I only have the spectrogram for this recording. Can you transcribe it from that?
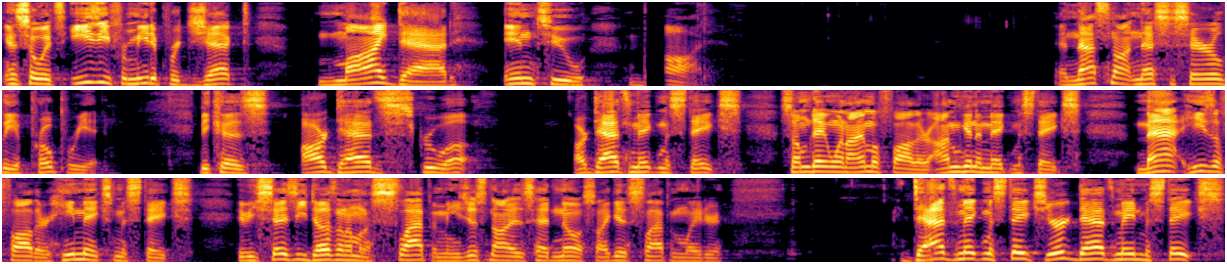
And so it's easy for me to project my dad into God. And that's not necessarily appropriate because our dads screw up. Our dads make mistakes. Someday when I'm a father, I'm going to make mistakes. Matt, he's a father. He makes mistakes. If he says he doesn't, I'm going to slap him. He just nodded his head no, so I get to slap him later. Dads make mistakes. Your dad's made mistakes.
